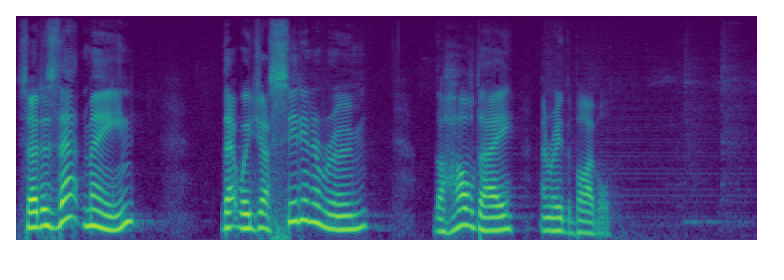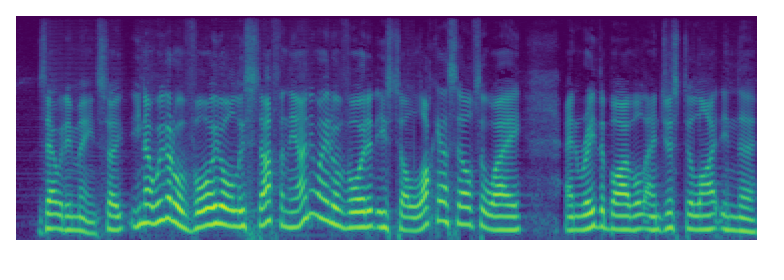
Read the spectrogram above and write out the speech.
So does that mean that we just sit in a room the whole day and read the Bible? Is that what he means? So, you know, we've got to avoid all this stuff, and the only way to avoid it is to lock ourselves away and read the Bible and just delight in the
